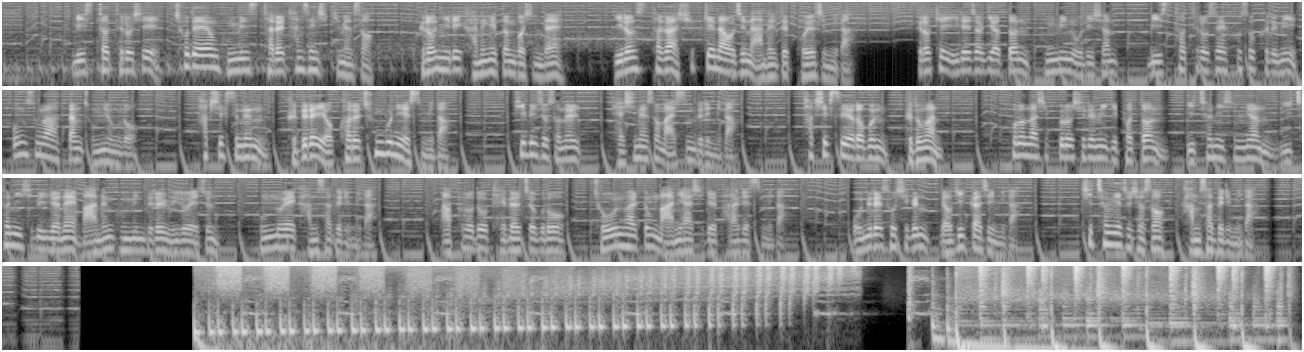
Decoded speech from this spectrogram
미스터 트롯이 초대형 국민 스타를 탄생시키면서 그런 일이 가능했던 것인데 이런 스타가 쉽게 나오진 않을 듯 보여집니다. 그렇게 이례적이었던 국민 오디션 미스터 트롯의 후속 흐름이 뽕숭아 학당 종영으로 탑식스는 그들의 역할을 충분히 했습니다. TV조선을 대신해서 말씀드립니다. 탑식스 여러분, 그동안 코로나19로 시름이 깊었던 2020년, 2021년에 많은 국민들을 위로해준 공로에 감사드립니다. 앞으로도 개별적으로 좋은 활동 많이 하시길 바라겠습니다. 오늘의 소식은 여기까지입니다. 시청해주셔서 감사드립니다.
